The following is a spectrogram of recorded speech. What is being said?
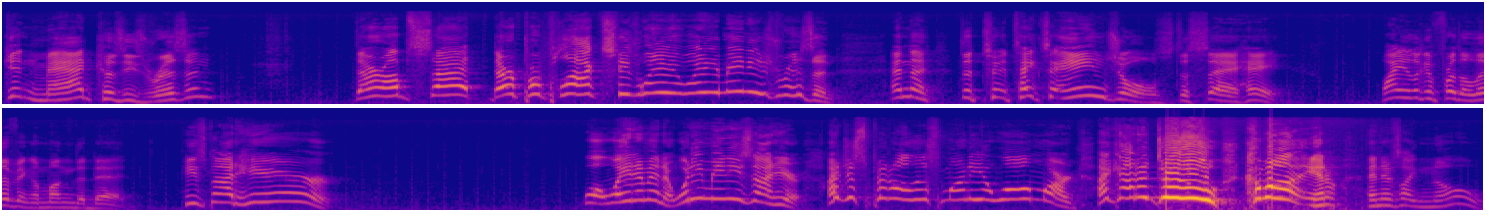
getting mad because he's risen? They're upset. They're perplexed. He's, what, do you, what do you mean he's risen? And the, the, it takes angels to say, hey, why are you looking for the living among the dead? He's not here. Well, wait a minute. What do you mean he's not here? I just spent all this money at Walmart. I got to do. Come on. You know, and it's like, no.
